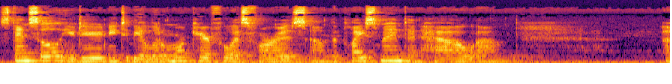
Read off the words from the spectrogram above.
stencil, you do need to be a little more careful as far as um, the placement and how um, uh,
